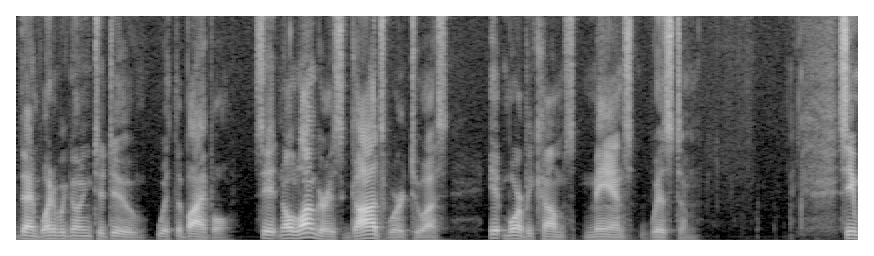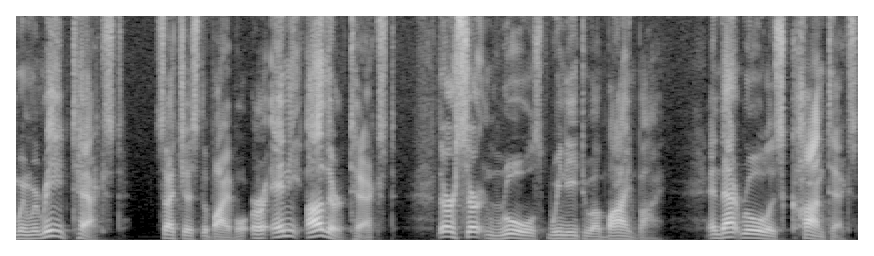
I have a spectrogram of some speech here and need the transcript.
then what are we going to do with the Bible See, it no longer is God's word to us, it more becomes man's wisdom. See, when we read text, such as the Bible or any other text, there are certain rules we need to abide by. And that rule is context.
